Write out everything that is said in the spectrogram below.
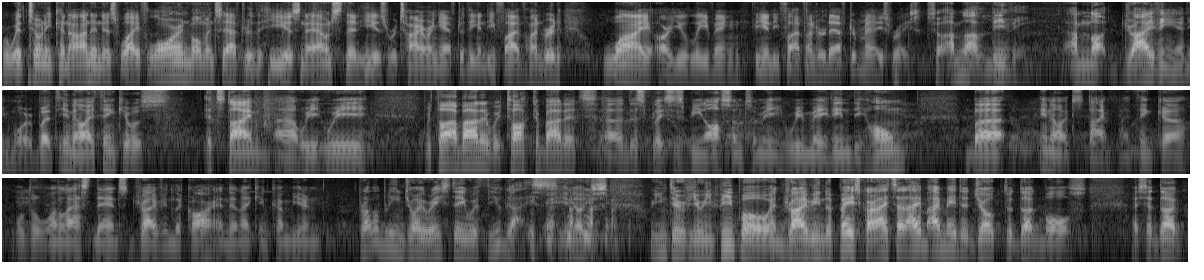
We're with Tony Kanaan and his wife Lauren moments after he has announced that he is retiring after the Indy 500. Why are you leaving the Indy 500 after May's race? So I'm not leaving. I'm not driving anymore. But you know, I think it was. It's time. Uh, we we we thought about it. We talked about it. Uh, this place has been awesome to me. We made Indy home, but you know, it's time. I think uh, we'll do one last dance driving the car, and then I can come here and probably enjoy race day with you guys. You know, just interviewing people and driving the pace car. I said I, I made a joke to Doug Boles. I said, Doug,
